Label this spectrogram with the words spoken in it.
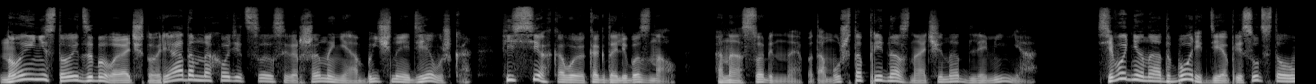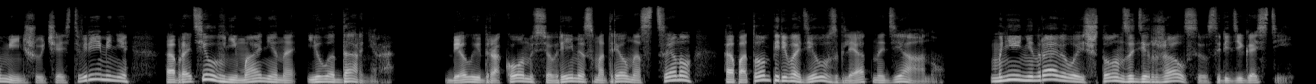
Но и не стоит забывать, что рядом находится совершенно необычная девушка из всех, кого я когда-либо знал. Она особенная, потому что предназначена для меня. Сегодня на отборе, где я присутствовал меньшую часть времени, обратил внимание на Ила Дарнера. Белый дракон все время смотрел на сцену, а потом переводил взгляд на Диану. Мне не нравилось, что он задержался среди гостей.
